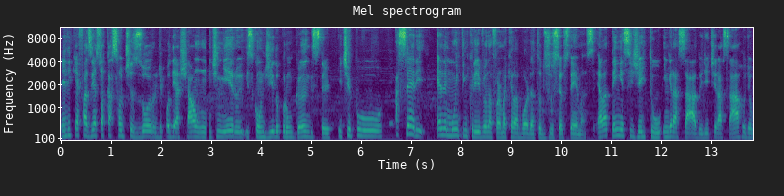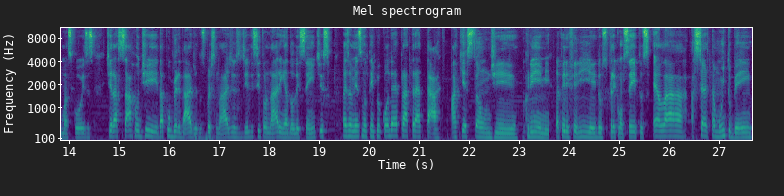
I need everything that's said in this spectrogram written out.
ele quer fazer a sua caça ao tesouro, de poder achar um dinheiro escondido por um gangster. E, tipo, a série ela é muito incrível na forma que ela aborda todos os seus temas. Ela tem esse jeito engraçado de tirar sarro de algumas coisas, tirar sarro de, da puberdade dos personagens, de eles se tornarem adolescentes, mas ao mesmo tempo, quando é pra tratar a questão de crime, da periferia e dos preconceitos, ela acerta muito bem.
